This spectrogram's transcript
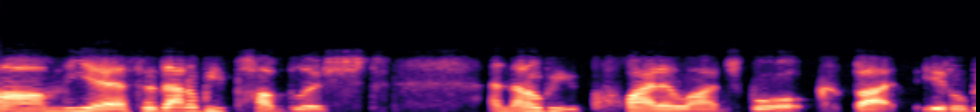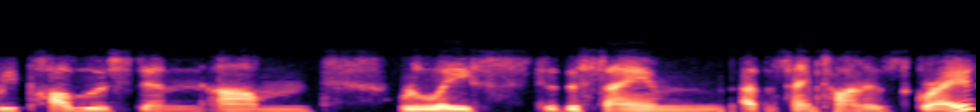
um, yeah, so that'll be published and that'll be quite a large book, but it'll be published and um, released the same at the same time as Grace.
